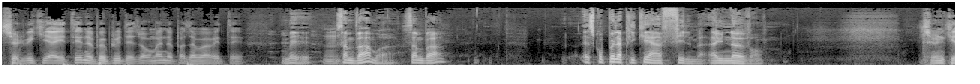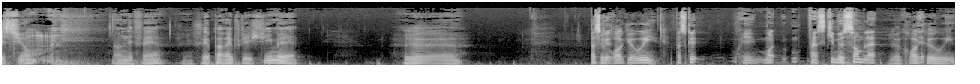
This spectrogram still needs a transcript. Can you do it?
celui qui a été ne peut plus désormais ne pas avoir été. Mais Mm. ça me va, moi. Ça me va. Est-ce qu'on peut l'appliquer à un film, à une œuvre? C'est une question, en effet. Je n'ai pas réfléchi, mais je, Parce je que, crois que oui. parce que, oui, moi, enfin, ce qui me semble, Je crois que oui.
